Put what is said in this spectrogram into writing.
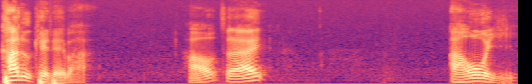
軽ければ。好，再来。青い。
